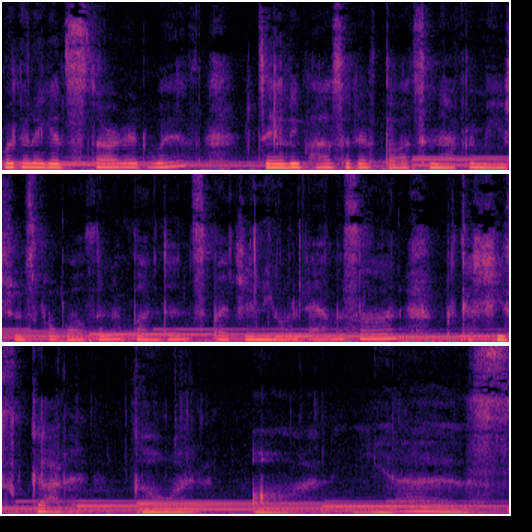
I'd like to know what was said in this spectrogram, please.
We're going to get started with Daily Positive Thoughts and Affirmations for Wealth and Abundance by Jenny on Amazon because she's got it going on. Yes.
